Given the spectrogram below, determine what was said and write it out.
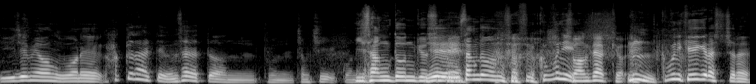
이재명 의원의 학교 다닐 때 은사였던 분 정치권 이상돈 교수 예, 이상돈 교수 그분이 중앙대학교 음, 그분이 그 얘기를 하셨잖아요.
